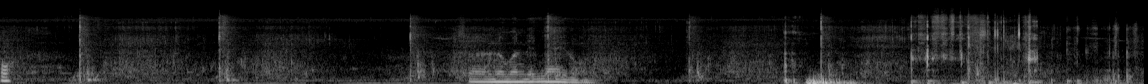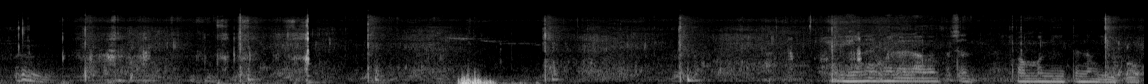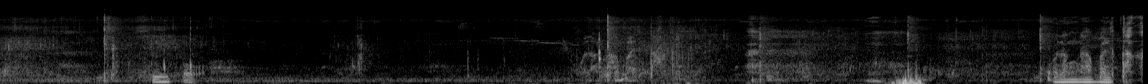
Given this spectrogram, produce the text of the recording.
Oh. Sana naman eh mayroon. Ayun ay malalaman pa sa pamagitan ng ipo. Sipo. Walang nabaltak. Walang nabaltak.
